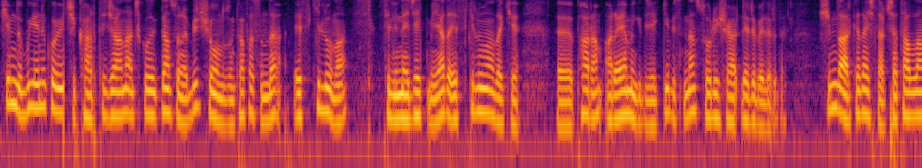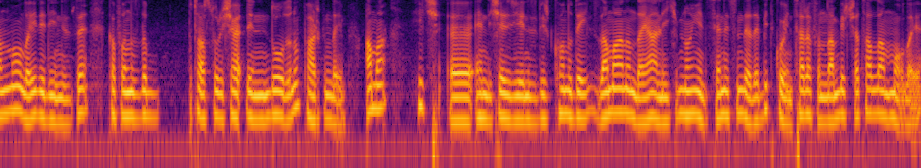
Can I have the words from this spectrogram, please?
Şimdi bu yeni coin çıkartacağını açıkladıktan sonra birçoğunuzun kafasında eski Luna silinecek mi ya da eski Luna'daki e, param araya mı gidecek gibisinden soru işaretleri belirdi. Şimdi arkadaşlar çatallanma olayı dediğinizde kafanızda bu tarz soru işaretlerinin doğduğunun farkındayım. Ama hiç e, endişe edeceğiniz bir konu değil. Zamanında yani 2017 senesinde de Bitcoin tarafından bir çatallanma olayı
